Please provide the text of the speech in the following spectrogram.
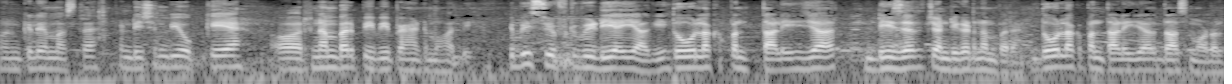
उनके लिए मस्त है कंडीशन भी ओके है और नंबर पी बी पैंठ मोहाली ये भी स्विफ्ट वी डी आई आ गई दो लाख पैंतालीस हजार डीजल चंडीगढ़ नंबर है दो लाख पैंतालीस हजार दस मॉडल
